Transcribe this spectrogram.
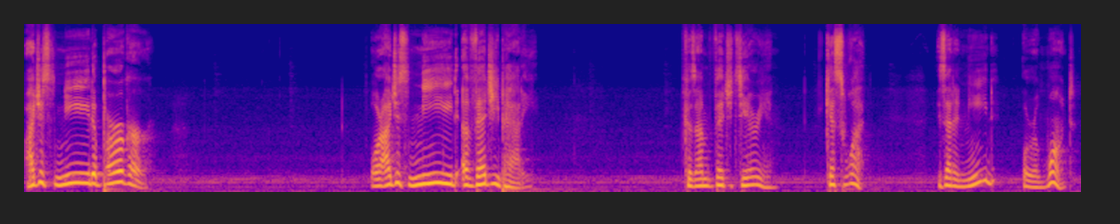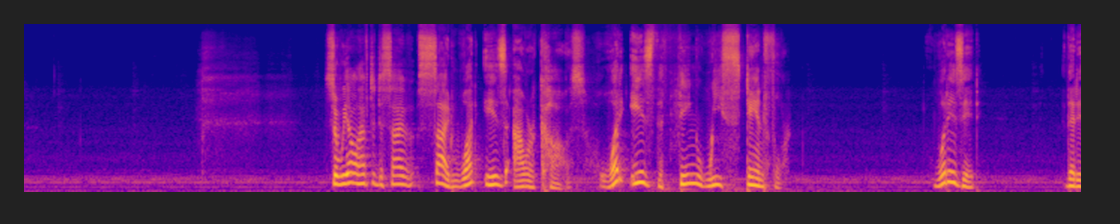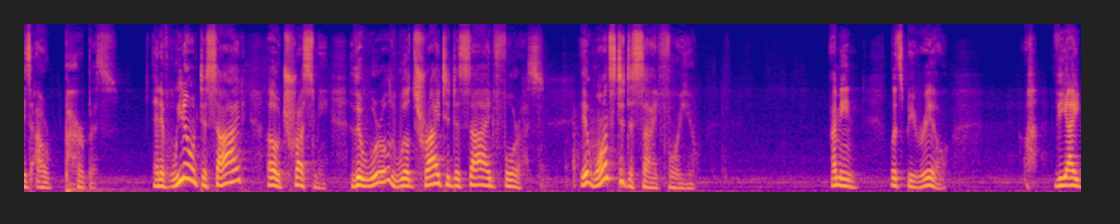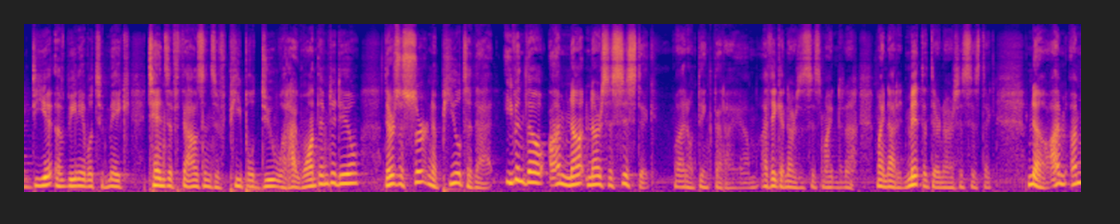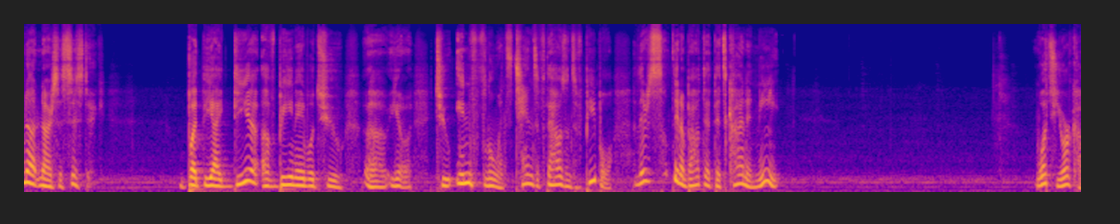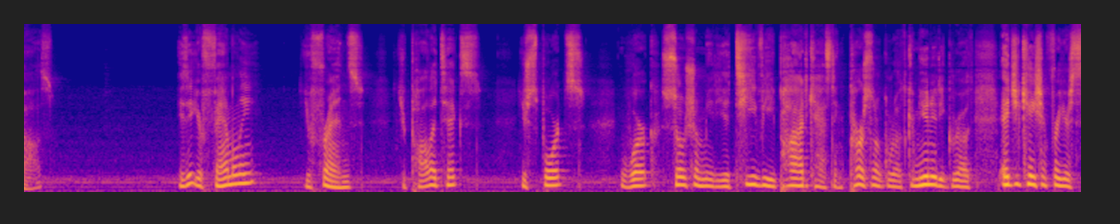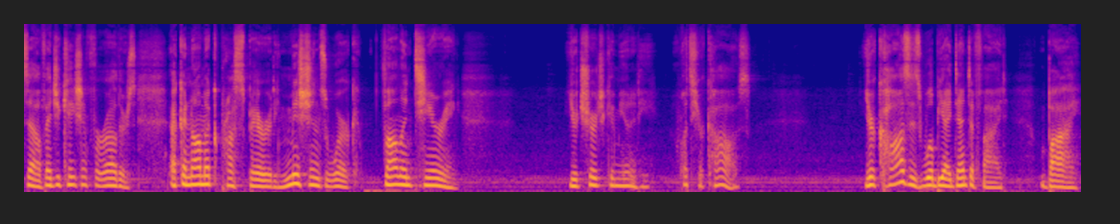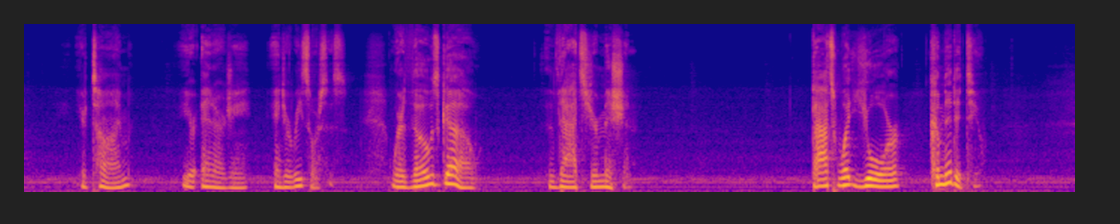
I just need a burger or I just need a veggie patty because I'm vegetarian. Guess what? Is that a need or a want? So we all have to decide, decide what is our cause? What is the thing we stand for? What is it that is our purpose? And if we don't decide, oh, trust me, the world will try to decide for us. It wants to decide for you. I mean, let's be real. The idea of being able to make tens of thousands of people do what I want them to do, there's a certain appeal to that. Even though I'm not narcissistic, well, I don't think that I am. I think a narcissist might not, might not admit that they're narcissistic. No, I'm, I'm not narcissistic but the idea of being able to uh, you know to influence tens of thousands of people there's something about that that's kind of neat what's your cause is it your family your friends your politics your sports work, social media, TV, podcasting, personal growth, community growth, education for yourself, education for others, economic prosperity, missions work, volunteering, your church community. What's your cause? Your causes will be identified by your time, your energy, and your resources. Where those go, that's your mission. That's what you're committed to.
